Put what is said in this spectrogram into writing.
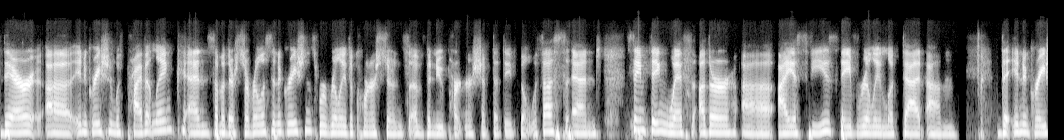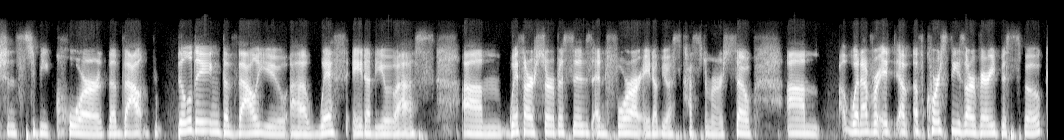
their uh, integration with Private Link and some of their serverless integrations were really the cornerstones of the new partnership that they've built with us. And same thing with other uh, ISVs. They've really looked looked at um, the integrations to be core, the val- building the value uh, with AWS, um, with our services, and for our AWS customers. So um, whatever it of course these are very bespoke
